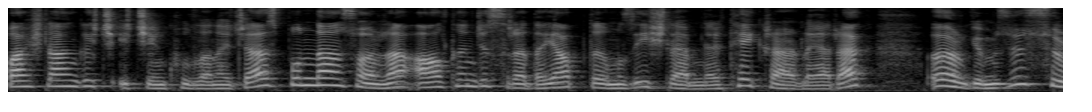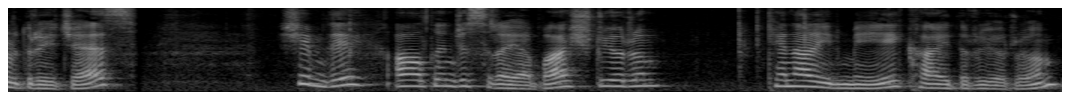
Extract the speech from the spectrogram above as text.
başlangıç için kullanacağız. Bundan sonra 6. sırada yaptığımız işlemleri tekrarlayarak örgümüzü sürdüreceğiz. Şimdi 6. sıraya başlıyorum. Kenar ilmeği kaydırıyorum.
